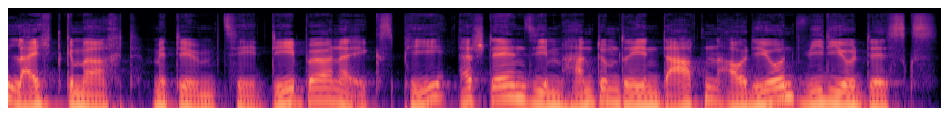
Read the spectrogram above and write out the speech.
leicht gemacht. Mit dem CD-Burner XP erstellen Sie im Handumdrehen Daten, Audio- und Videodisks.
